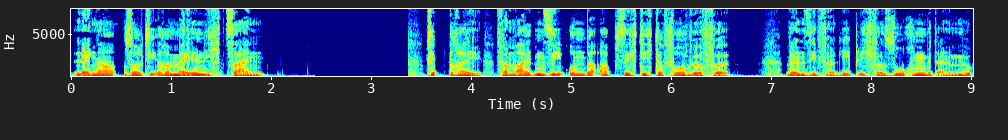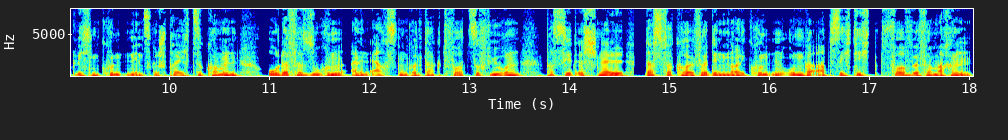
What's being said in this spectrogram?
Länger sollte Ihre Mail nicht sein. Tipp 3. Vermeiden Sie unbeabsichtigte Vorwürfe. Wenn Sie vergeblich versuchen, mit einem möglichen Kunden ins Gespräch zu kommen oder versuchen, einen ersten Kontakt fortzuführen, passiert es schnell, dass Verkäufer den Neukunden unbeabsichtigt Vorwürfe machen.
